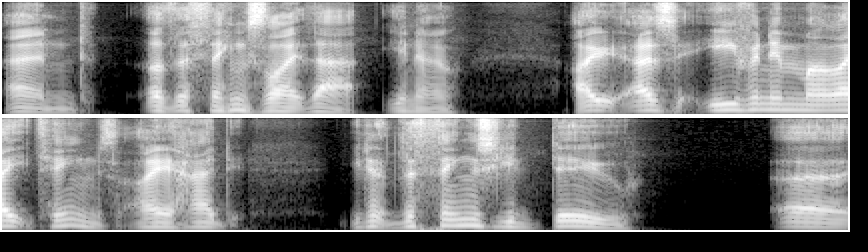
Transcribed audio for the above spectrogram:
and other things like that you know. I as even in my late teens I had you know the things you do uh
